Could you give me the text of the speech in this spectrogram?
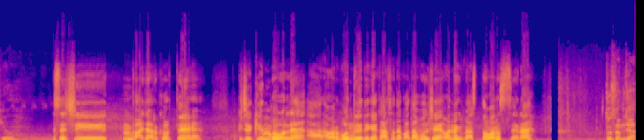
কিউ? এসেছি বাজার করতে কিছু কিনবো বলে আর আমার বন্ধু এদিকে কার সাথে কথা বলছে অনেক ব্যস্ত মানুষ সে না? তুই সমঝা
